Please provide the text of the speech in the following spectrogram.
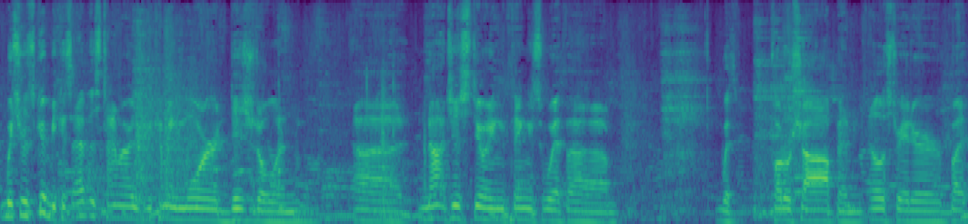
which was good because at this time i was becoming more digital and uh, not just doing things with uh, with photoshop and illustrator but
